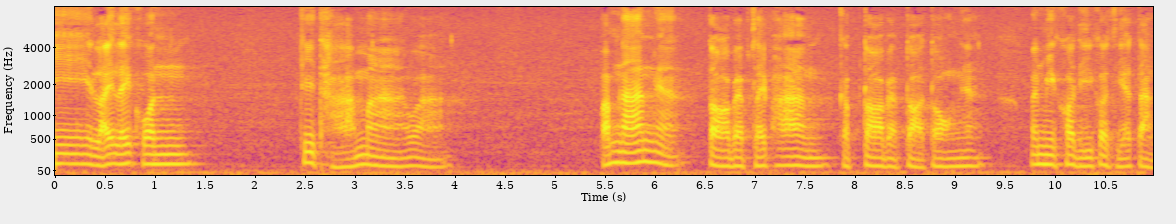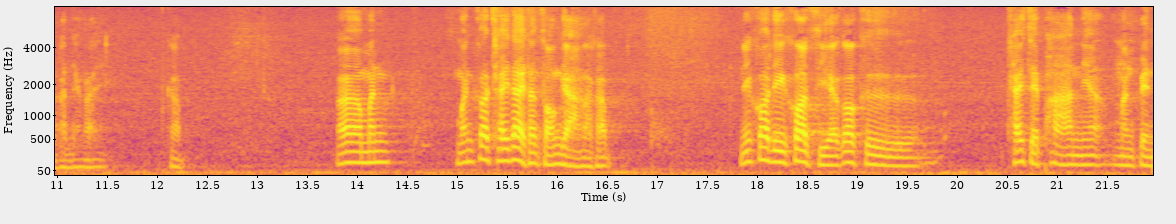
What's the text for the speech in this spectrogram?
ีหลาย ๆ คนที่ถามมาว่าปั๊มน้ำเนี่ยต่อแบบสายพานกับต่อแบบต่อตรงเนี่ยมันมีข้อดีข้อเสียต่างกันอย่างไรครับมันมันก็ใช้ได้ทั้งสองอย่างแหละครับ นี่ข้อดีข้อเสียก็คือใช้สายพานเนี่ยมันเป็น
